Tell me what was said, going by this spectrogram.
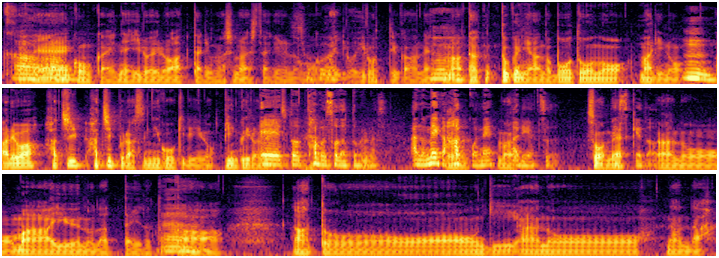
クがうんねうん。今回ねいろいろあったりもしましたけれどもまあい。ろいろっていうかね、うん。まあた特にあの冒頭のマリの、うん。あれは 8, 8プラス2号機でいいの？ピンク色のやつ、えー、と多分そうだと思います、あの目が8個ね、うん。まああるやつそうね。ですけど。あのまあああいうのだったりだとか、あとぎあのなんだ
